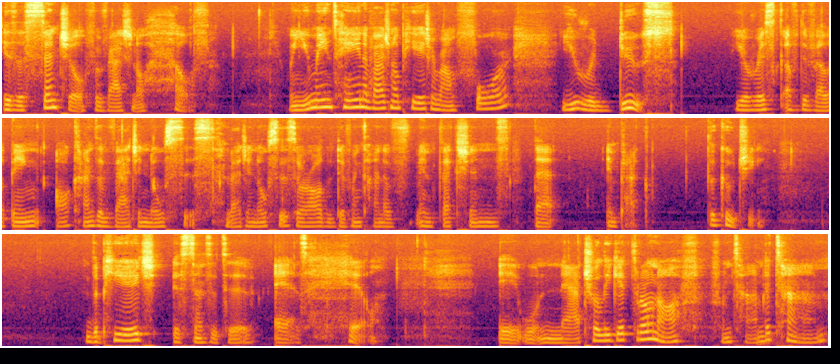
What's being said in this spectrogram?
is essential for vaginal health. When you maintain a vaginal pH around 4, you reduce your risk of developing all kinds of vaginosis. Vaginosis are all the different kind of infections that impact the coochie. The pH is sensitive as hell. It will naturally get thrown off from time to time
